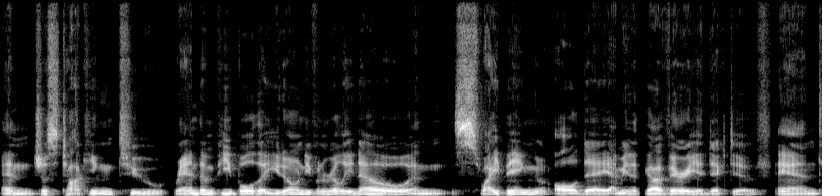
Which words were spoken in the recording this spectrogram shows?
And just talking to random people that you don't even really know and swiping all day. I mean, it got very addictive. And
